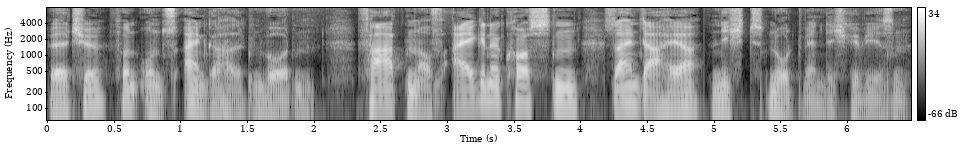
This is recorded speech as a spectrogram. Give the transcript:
welche von uns eingehalten wurden. Fahrten auf eigene Kosten seien daher nicht notwendig gewesen.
